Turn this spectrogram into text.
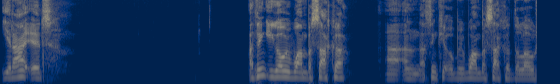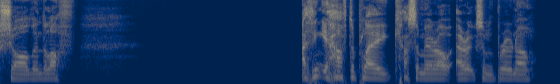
United, I think you go with Wan-Bissaka, uh, and I think it will be Wan-Bissaka, Dalot, Shaw, Lindelof. I think you have to play Casemiro, Eriksen, Bruno,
